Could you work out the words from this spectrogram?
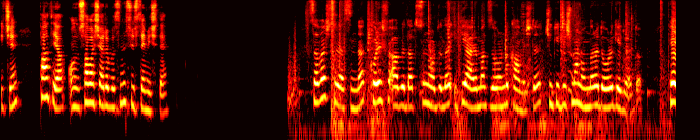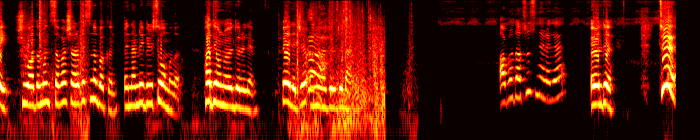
için Panthea onun savaş arabasını süslemişti. Savaş sırasında Koreş ve Abradatus'un orduları ikiye ayrılmak zorunda kalmıştı çünkü düşman onlara doğru geliyordu. Hey, şu adamın savaş arabasına bakın. Önemli birisi olmalı. Hadi onu öldürelim. Böylece onu öldürdüler. Abradatus nerede? Öldü. Tüh!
